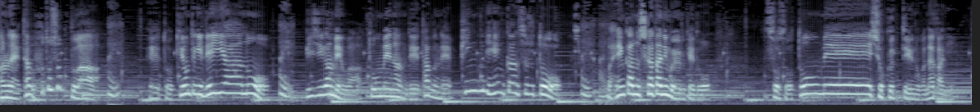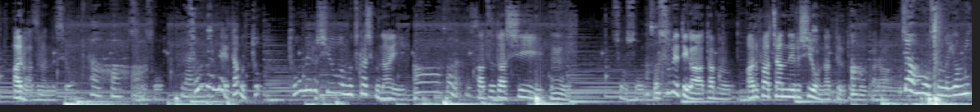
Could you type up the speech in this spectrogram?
あのね、多分フォトショップは、はいえっ、と、基本的にレイヤーのはい。BG 画面は透明なんで、多分ね、ピングに変換すると、はいはい。まあ、変換の仕方にもよるけど、そうそう、透明色っていうのが中にあるはずなんですよ。はあ、はあはそうそう。そんな。にね、多分と、透明の仕様は難しくない。はずだし、うん。そうそうあそうすべてが多分、アルファチャンネル仕様になってると思うから。じゃあもうその読み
